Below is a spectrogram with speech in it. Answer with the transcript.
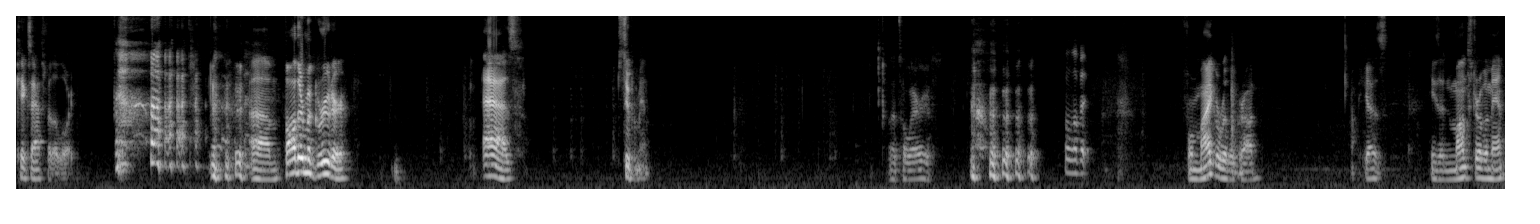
kicks ass for the Lord. Um, Father McGruder as Superman. That's hilarious. I love it. For my Gorilla Grodd, because he's a monster of a man,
